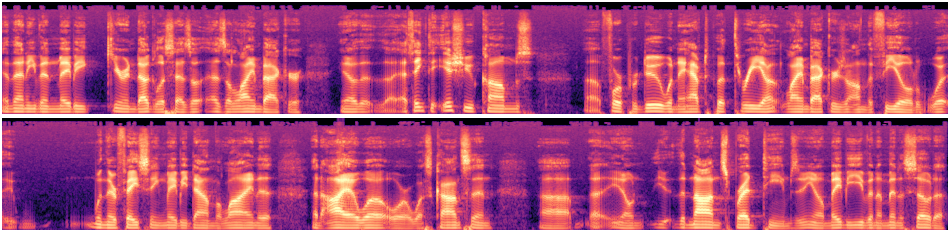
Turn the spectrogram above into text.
and then even maybe Kieran Douglas as a as a linebacker. You know, the, I think the issue comes uh, for Purdue when they have to put three linebackers on the field when they're facing maybe down the line an Iowa or Wisconsin. Uh, uh, you know, the non-spread teams, you know, maybe even a Minnesota.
